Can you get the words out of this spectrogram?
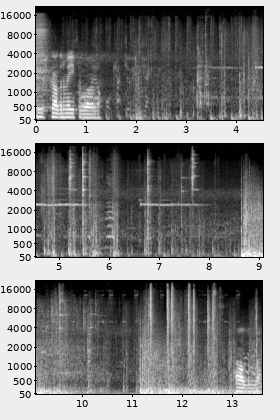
Şimdi kaldırmaya gitti bu arada. Aldım ben.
